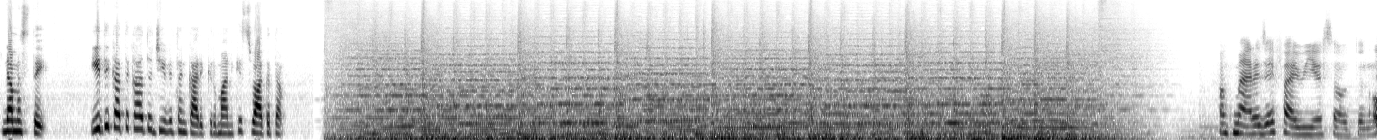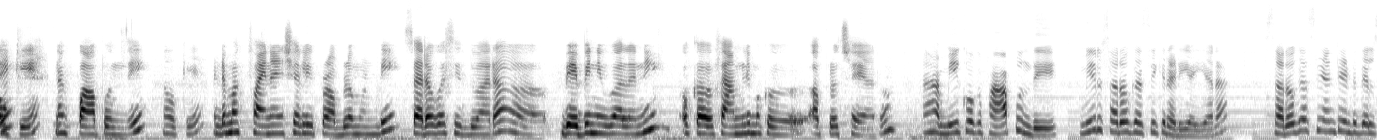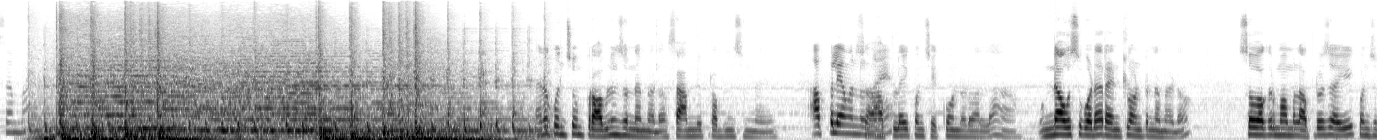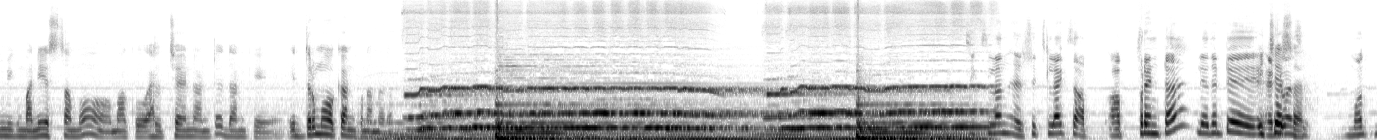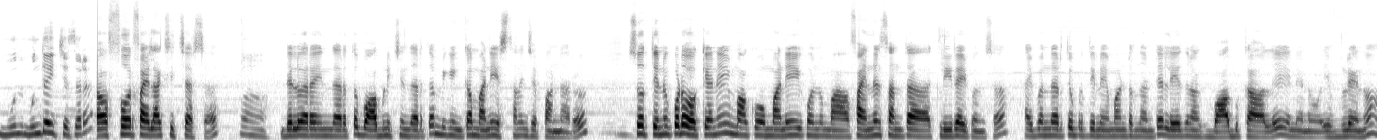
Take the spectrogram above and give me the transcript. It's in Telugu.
నమస్తే. ఇది కథ కాదు జీవితం కార్యక్రమానికి స్వాగతం. మాకు మ్యారేజ్ అయ్యి ఫైవ్ ఇయర్స్ అవుతుంది. ఓకే. నాకు పాప ఉంది. ఓకే. అంటే మాకు ఫైనాన్షియల్ ప్రాబ్లం ఉండి సరోగసి ద్వారా బేబీని ఇవ్వాలని ఒక ఫ్యామిలీ మాకు అప్రోచ్ అయ్యారు. మీకు ఒక పాప ఉంది. మీరు సరోగసికి రెడీ అయ్యారా? సరోగసి అంటే ఏంటో తెలుసమ్మా? అయినా కొంచెం ప్రాబ్లమ్స్ ఉన్నాయి మేడం. ఫ్యామిలీ ప్రాబ్లమ్స్ ఉన్నాయి. అప్పులు ఏమన్నా ఉన్నాయా? అప్లై కొంచెం ఎక్కువ ఉండడం వల్ల ఉన్న హౌస్ కూడా రెంట్లో ఉంటున్నా మేడం. సో ఒకరు మమ్మల్ని అప్రోచ్ అయ్యి కొంచెం మీకు మనీ ఇస్తాము మాకు హెల్ప్ చేయండి అంటే దానికి ఇద్దరము ఓకే అనుకున్నాం madam. Six six lakhs up ఫ్రంటా లేదంటే ఇచ్చారు ముందే ఇచ్చేసారా? ఫోర్ ఫైవ్ లాక్స్ ఇచ్చారు సార్. డెలివరీ అయిన తర్వాత బాబుని ఇచ్చిన తర్వాత మీకు ఇంకా మనీ ఇస్తానని చెప్పి అన్నారు సో తిను కూడా ఓకే అని మాకు మనీ కొంచెం మా ఫైనల్స్ అంతా క్లియర్ అయిపోయింది సార్. అయిపోయిన తర్వాత ఇప్పుడు తిను ఏమంటుందంటే లేదు నాకు బాబు కావాలి నేను ఇవ్వలేను.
